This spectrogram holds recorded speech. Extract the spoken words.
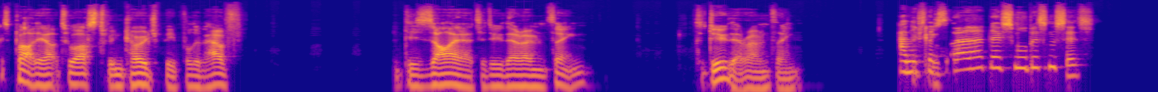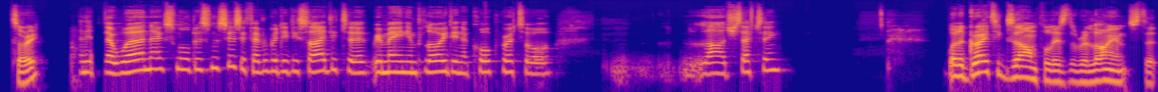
it's partly up to us to encourage people who have a desire to do their own thing to do their own thing. And if there were no small businesses? Sorry? And if there were no small businesses, if everybody decided to remain employed in a corporate or large setting? Well, a great example is the reliance that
